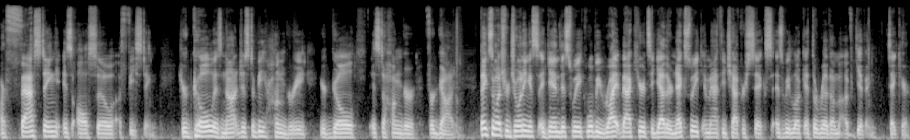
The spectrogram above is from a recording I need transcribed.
Our fasting is also a feasting. Your goal is not just to be hungry, your goal is to hunger for God. Thanks so much for joining us again this week. We'll be right back here together next week in Matthew chapter 6 as we look at the rhythm of giving. Take care.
